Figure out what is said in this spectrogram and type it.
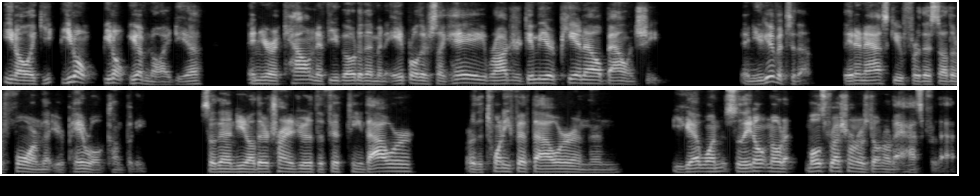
you know, like you, you don't, you don't, you have no idea. And your accountant, if you go to them in April, they're just like, Hey, Roger, give me your P and L balance sheet. And you give it to them. They didn't ask you for this other form that your payroll company. So then, you know, they're trying to do it at the 15th hour or the 25th hour. And then you get one. So they don't know that most restaurateurs don't know to ask for that.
